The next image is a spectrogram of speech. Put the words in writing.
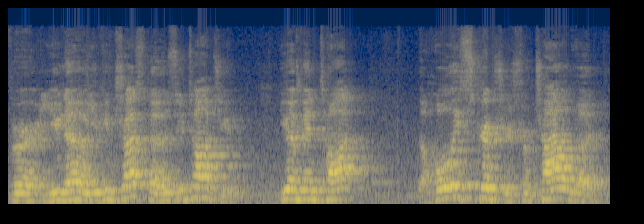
For you know you can trust those who taught you. You have been taught the Holy Scriptures from childhood,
